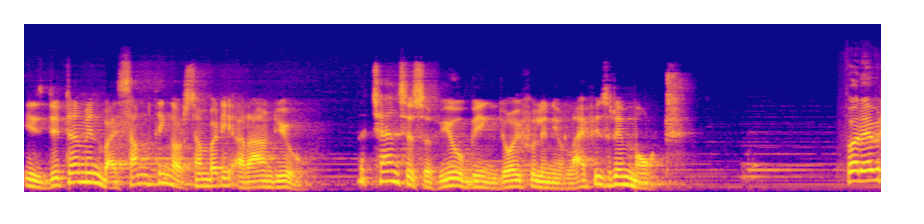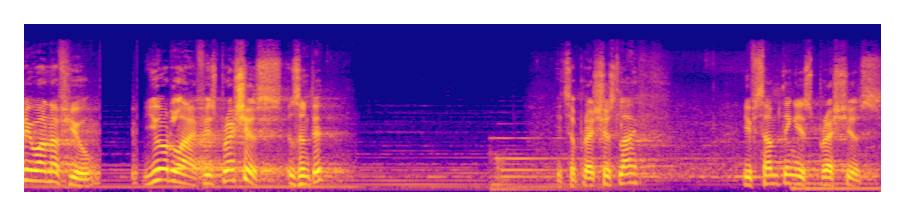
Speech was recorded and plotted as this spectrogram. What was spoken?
is determined by something or somebody around you, the chances of you being joyful in your life is remote. For every one of you, your life is precious, isn't it? It's a precious life. If something is precious,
